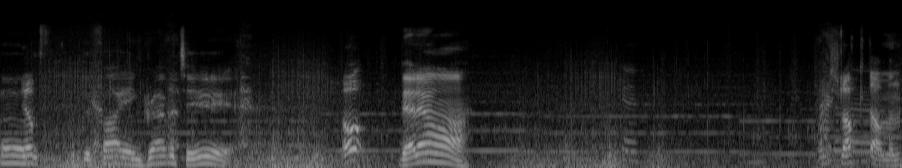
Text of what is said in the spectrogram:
Oh, yep. Defying gravity. Å, Der, ja. Okay. slakk, da, men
